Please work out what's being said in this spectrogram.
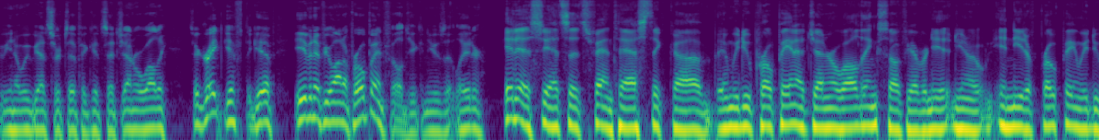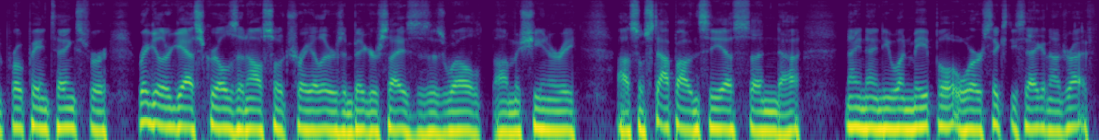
you know we've got certificates at General Welding. It's a great gift to give. Even if you want a propane filled, you can use it later. It is, yeah, it's it's fantastic, uh, and we do propane at General Welding. So if you ever need, you know, in need of propane, we do propane tanks for regular gas grills and also trailers and bigger sizes as well, uh, machinery. Uh, so stop out and see us on uh, 991 Maple or 60 Saginaw Drive.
